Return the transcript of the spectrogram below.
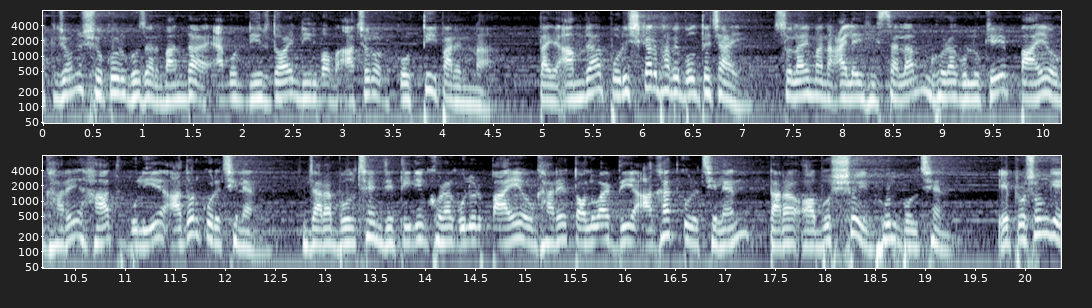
একজন শুকর গোজার বান্দা এমন নির্দয়, নির্মম আচরণ করতেই পারেন না। তাই আমরা পরিষ্কারভাবে বলতে চাই, সুলাইমান আলাইহিসাল্লাম ঘোড়াগুলোকে পায়ে ও ঘাড়ে হাত বুলিয়ে আদর করেছিলেন। যারা বলছেন যে তিনি ঘোড়াগুলোর পায়ে ও ঘাড়ে তলোয়ার দিয়ে আঘাত করেছিলেন, তারা অবশ্যই ভুল বলছেন। এ প্রসঙ্গে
